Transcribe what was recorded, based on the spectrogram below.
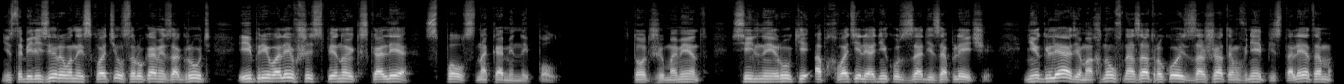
Нестабилизированный схватился руками за грудь и, привалившись спиной к скале, сполз на каменный пол. Тот же момент сильные руки обхватили Анику сзади за плечи. Не глядя, махнув назад рукой с зажатым в ней пистолетом,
